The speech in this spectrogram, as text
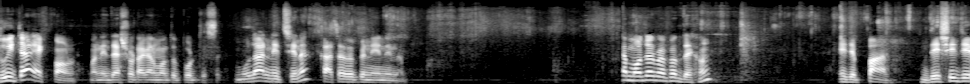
দুইটা এক পাউন্ড মানে দেড়শো টাকার মতো পড়তেছে। মূলা নিচ্ছি না, কাঁচা পেঁপে নিয়ে নিলাম। একটা মজার ব্যাপার দেখুন। এই যে পান, দেশি যে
